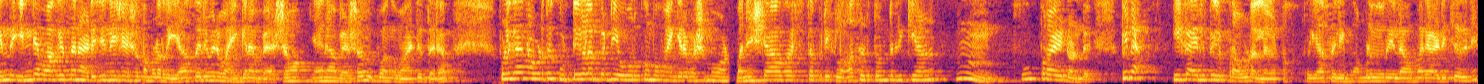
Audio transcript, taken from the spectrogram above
ഇന്ന് ഇന്ത്യ പാകിസ്ഥാൻ അടിച്ചതിന് ശേഷം നമ്മുടെ റിയാസ് സലീമിന് ഭയങ്കര വിഷമം. ഞാൻ ആ വിഷമം ഇപ്പൊ അങ്ങ് മാറ്റിത്തരാം. പുള്ളിക്കാരൻ അവിടുത്തെ കുട്ടികളെ പറ്റി ഓർക്കുമ്പോൾ ഭയങ്കര വിഷമമാണ്. മനുഷ്യാവകാശത്തെ പറ്റി ക്ലാസ് എടുത്തുകൊണ്ടിരിക്കുകയാണ് സൂപ്പർ ആയിട്ടുണ്ട്. പിന്നെ ഈ കാര്യത്തിൽ പ്രൗഡല്ല കേട്ടോ റിയാസ് സലീം. നമ്മൾ കയറിയില്ല അവന്മാരെ അടിച്ചതിന്?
